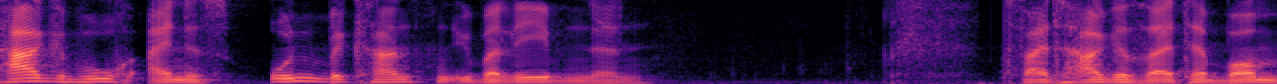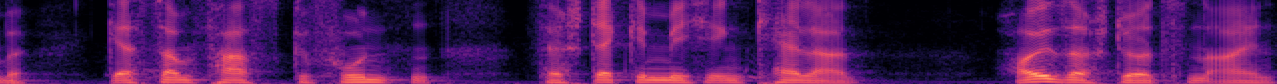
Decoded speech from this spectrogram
Tagebuch eines unbekannten Überlebenden. Zwei Tage seit der Bombe, gestern fast gefunden, verstecke mich in Kellern. Häuser stürzen ein,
